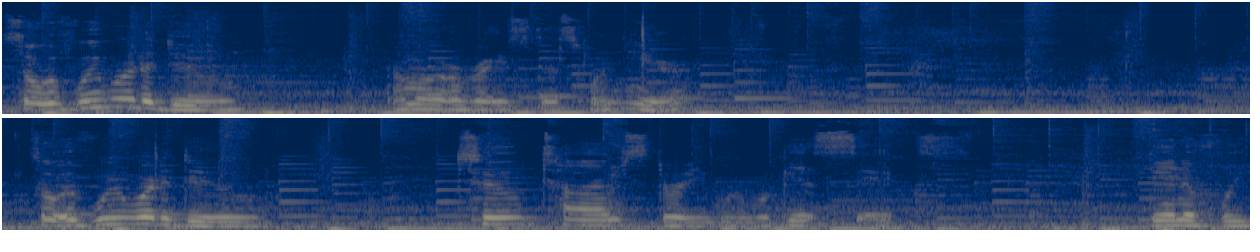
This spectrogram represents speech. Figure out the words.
So if we were to do, I'm gonna erase this one here. So if we were to do two times three, we will get six. Then if we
